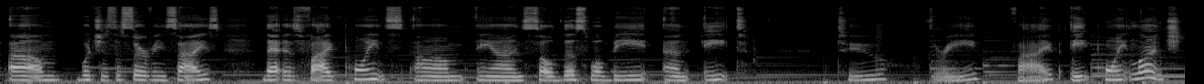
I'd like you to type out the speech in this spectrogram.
um, which is the serving size. That is five points. Um, and so this will be an eight, two, three, five, eight point lunch.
